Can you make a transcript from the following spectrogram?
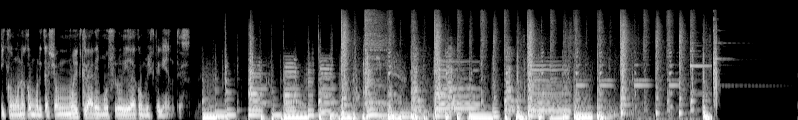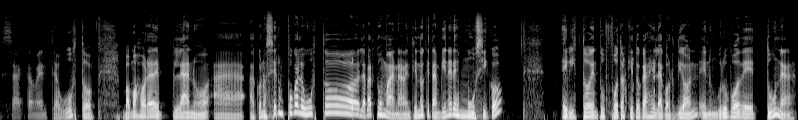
y con una comunicación muy clara y muy fluida con mis clientes. Exactamente, Augusto. Vamos ahora de plano a, a conocer un poco a Augusto la parte humana. Entiendo que también eres músico. He visto en tus fotos que tocas el acordeón en un grupo de tuna.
